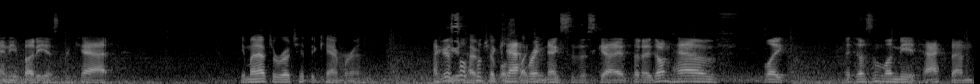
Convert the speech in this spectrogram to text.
anybody as the cat. You might have to rotate the camera. I guess I'll put the cat selecting right next to this guy, but I don't have like. It doesn't let me attack them.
